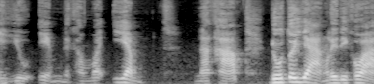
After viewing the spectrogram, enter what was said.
ium หรือคำว่าเอี่ยมนะครับ ดูตัวอย่างเลยดีกว่า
